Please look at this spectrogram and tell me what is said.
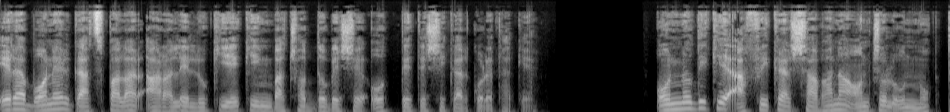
এরা বনের গাছপালার আড়ালে লুকিয়ে কিংবা ছদ্মবেশে ওত পেতে শিকার করে থাকে। অন্যদিকে আফ্রিকার সাভানা অঞ্চল উন্মুক্ত।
